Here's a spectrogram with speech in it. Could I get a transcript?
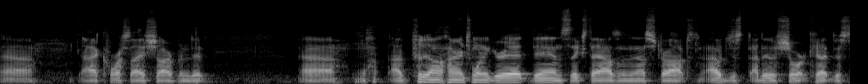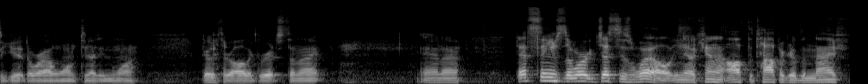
Uh, I, of course, I sharpened it. Uh, I put it on 120 grit, then 6,000, and that's dropped. I just I did a shortcut just to get it to where I want to. I didn't want to go through all the grits tonight, and uh, that seems to work just as well. You know, kind of off the topic of the knife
